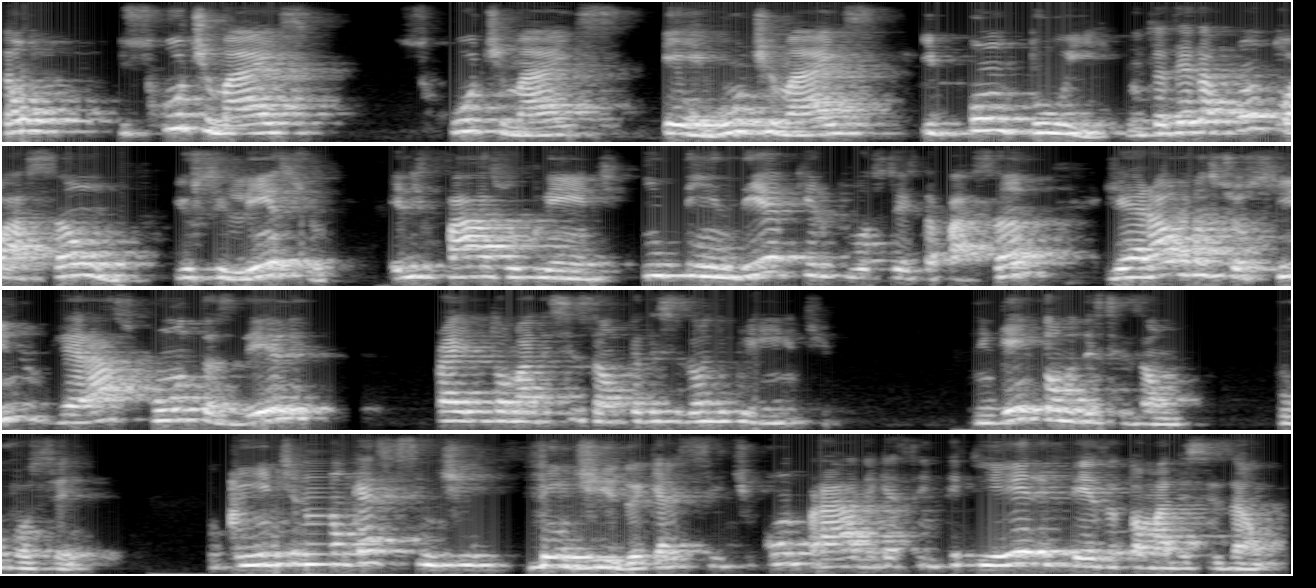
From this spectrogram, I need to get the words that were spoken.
Então, escute mais, escute mais, pergunte mais e pontue. Muitas vezes a pontuação e o silêncio, ele faz o cliente entender aquilo que você está passando gerar o raciocínio, gerar as contas dele para ele tomar decisão, porque a decisão é do cliente. Ninguém toma decisão por você. O cliente não quer se sentir vendido, ele quer se sentir comprado, ele quer sentir que ele fez a tomar decisão.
